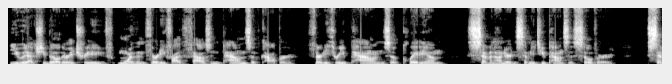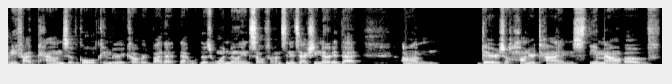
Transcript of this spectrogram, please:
you would actually be able to retrieve more than thirty five thousand pounds of copper, thirty three pounds of palladium, seven hundred and seventy two pounds of silver. 75 pounds of gold can be recovered by that, that those 1 million cell phones and it's actually noted that um, there's a hundred times the amount of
